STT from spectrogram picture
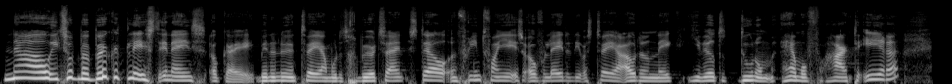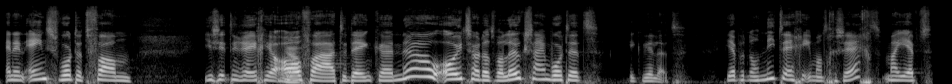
nou, iets op mijn bucketlist ineens. Oké, binnen nu en twee jaar moet het gebeurd zijn. Stel, een vriend van je is overleden. Die was twee jaar ouder dan ik. Je wilt het doen om hem of haar te eren. En ineens wordt het van... Je zit in regio Alpha te denken, nou, ooit zou dat wel leuk zijn, wordt het, ik wil het. Je hebt het nog niet tegen iemand gezegd, maar je hebt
